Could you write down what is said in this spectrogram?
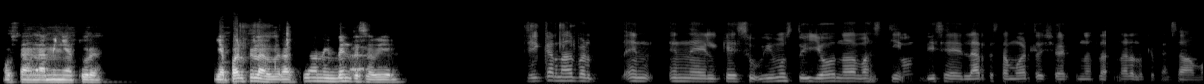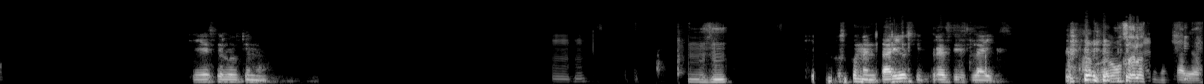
O sea, en la miniatura. Y aparte la duración, no inventes, Javier. Sí, carnal, pero en, en el que subimos tú y yo, nada más dice el arte está muerto y Shrek no, es la- no era lo que pensábamos. Y es el último. Ujú. Ujú. Dos comentarios y tres dislikes. A ver, vamos a ver los comentarios.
